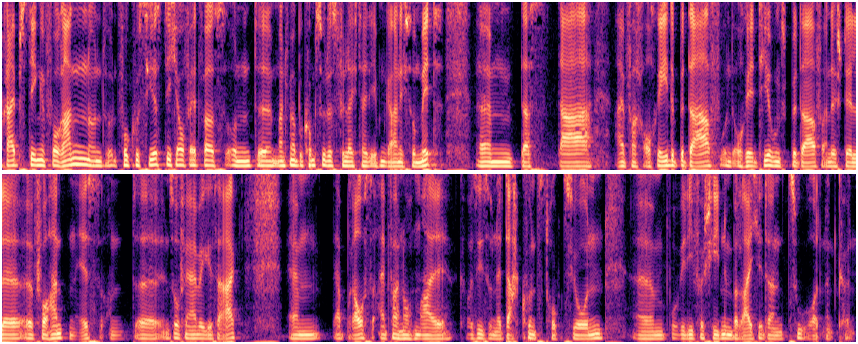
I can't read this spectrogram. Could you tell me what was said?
treibst Dinge voran und, und fokussierst dich auf etwas und äh, manchmal bekommst du das vielleicht halt eben gar nicht so mit, ähm, dass da einfach auch Redebedarf und Orientierungsbedarf an der Stelle äh, vorhanden ist. Und äh, insofern haben wir gesagt, ähm, da brauchst du einfach nochmal quasi so eine Dachkonstruktion, ähm, wo wir die verschiedenen Bereiche dann zuordnen können.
